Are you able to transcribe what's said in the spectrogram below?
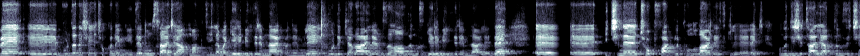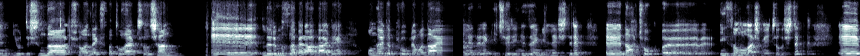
ve e, burada da şey çok önemliydi. Bunu sadece yapmak değil ama geri bildirimler önemli. Buradaki adaylarımızdan aldığımız geri bildirimlerle de e, e, içine çok farklı konular da etkileyerek bunu dijital yaptığımız için yurt dışında şu anda expat olarak çalışan larımızla beraber de onları da programa dahil ederek içeriğini zenginleştirip e, daha çok e, insana ulaşmaya çalıştık. E,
